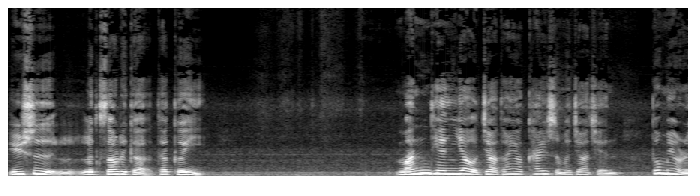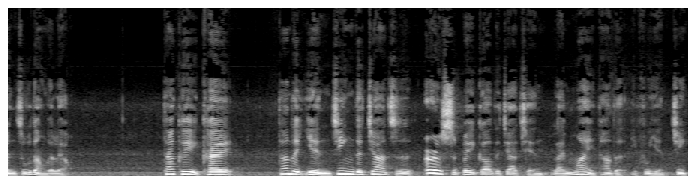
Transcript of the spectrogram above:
于是，Luxottica 它可以瞒天要价，他要开什么价钱都没有人阻挡得了。他可以开他的眼镜的价值二十倍高的价钱来卖他的一副眼镜。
